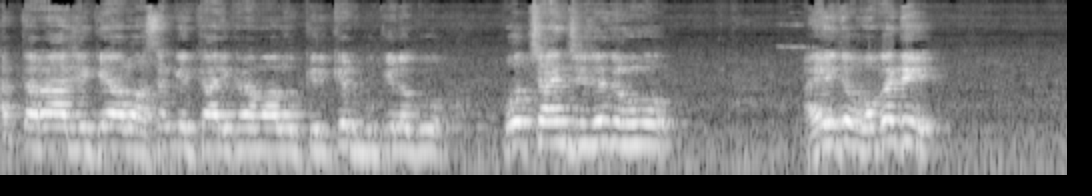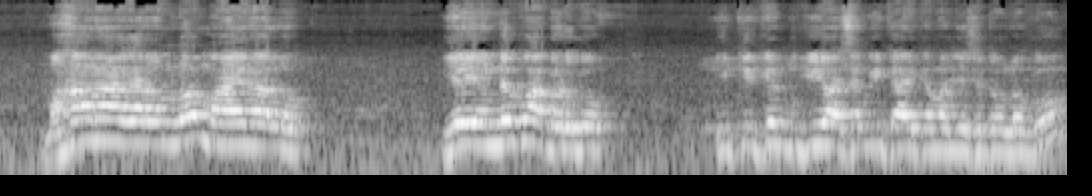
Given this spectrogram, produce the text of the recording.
హత్య రాజకీయాలు అసంఖ్య కార్యక్రమాలు క్రికెట్ బుకీలకు ప్రోత్సహించేది నువ్వు. అయితే ఒకటి మహానగరంలో మాయగాళ్ళు. ఏ ఎండకు ఆ గొడుగు? ఈ క్రికెట్ బుక్ అసెంబ్లీ కార్యక్రమాలు చేసేటోళ్ళకు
